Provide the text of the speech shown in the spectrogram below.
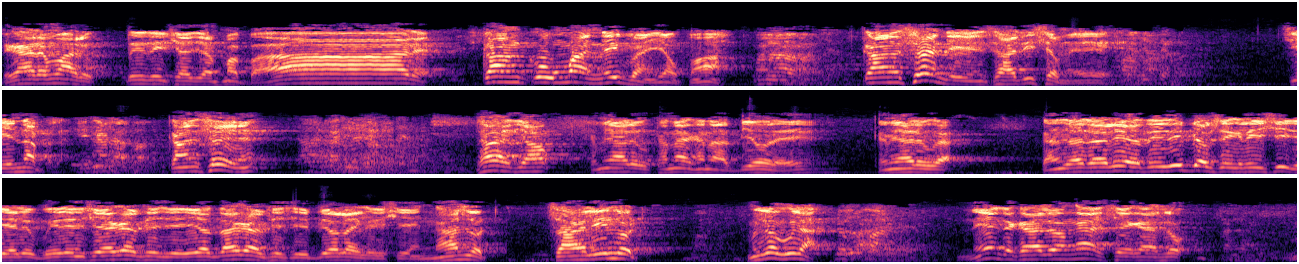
ဒကာဓမ္မတို့သေသေးချာချာမှတ်ပါတဲ့ကံကုံမနိဗ္ဗာန်ရောက်မှာမှန်ပါပါကံဆက်နေရင်ဇာတိဆက်မယ်ကျင့်납ပလားရှင်းပါပါကံဆက်ရင်သာတိပါဒါကြောင့်ခမည်းတော်ခဏခဏပြောတယ်ခမည်းတော်က ကံစားတာလေးကသေသေးပြောက်စိတ်ကလေးရှိတယ်လို့ဘေရင်ဆရာကဖြစ်စေရသားကဖြစ်စေပြောလိုက်လို့ရှိရင်ငါလွတ်စာလေးလွတ်မလွတ်ဘူးလားဒုက္ခပါနင်းတခါလုံးငါဆယ်ကလွတ်မ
